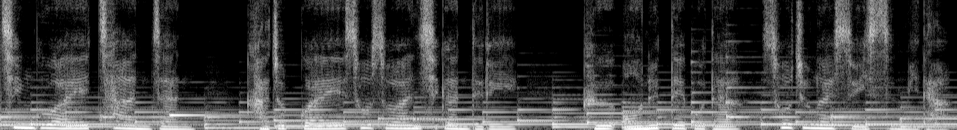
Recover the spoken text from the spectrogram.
친구와의 차 한잔, 가족과의 소소한 시간들이 그 어느 때보다 소중할 수 있습니다.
